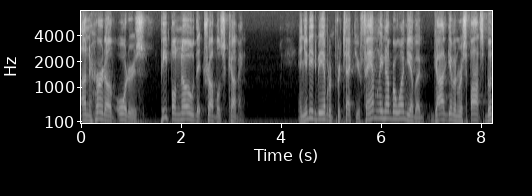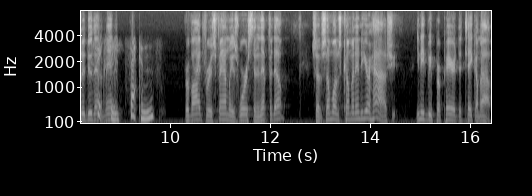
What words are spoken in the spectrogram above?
unheard of orders. People know that trouble's coming. And you need to be able to protect your family, number one. You have a God given responsibility to do that. A man seconds. provide for his family is worse than an infidel. So if someone's coming into your house, you, need to be prepared to take them out.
